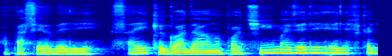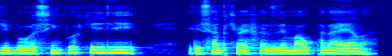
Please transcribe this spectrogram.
a parceira dele sair, que guarda ela no potinho, mas ele, ele fica de boa assim porque ele, ele sabe que vai fazer mal para ela.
